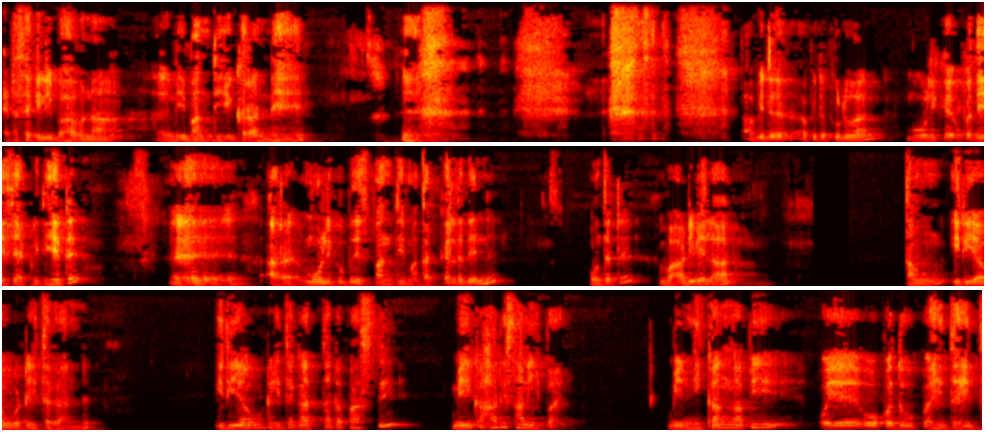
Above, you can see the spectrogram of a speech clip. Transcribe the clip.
ඇටසැකිලි භාවනා මේ බන්ති කරන්නේ අපිට අපිට පුළුවන් මූලික උපදේශයක් විදිහට අර මූලික උපදේශ පන්ති මතක් කරලා දෙන්න. හොඳට වාඩි වෙලා තමුන් ඉරියව්වට හිත ගන්න. ඉරියව්වට හිත ගත්තට පස්සේ මේක හරි සනීපයි. මේ නිකන් අපි ඔය ඕපදූප හිත හිත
